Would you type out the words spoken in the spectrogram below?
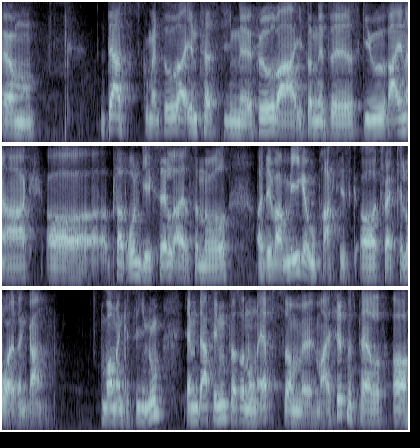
øhm, der skulle man sidde og indtaste sine øh, fødevarer i sådan et øh, skide regneark og plot rundt i Excel og alt sådan noget. Og det var mega upraktisk at track kalorier dengang. Hvor man kan sige nu, jamen der findes der så nogle apps som øh, MyFitnessPal, og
